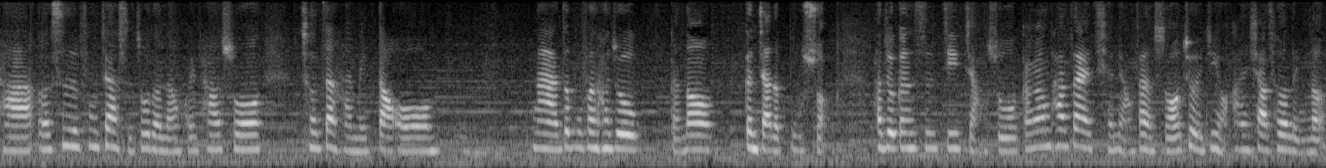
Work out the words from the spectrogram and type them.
他，而是副驾驶座的人回他说，车站还没到哦。那这部分他就感到更加的不爽，他就跟司机讲说，刚刚他在前两站的时候就已经有按下车铃了，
